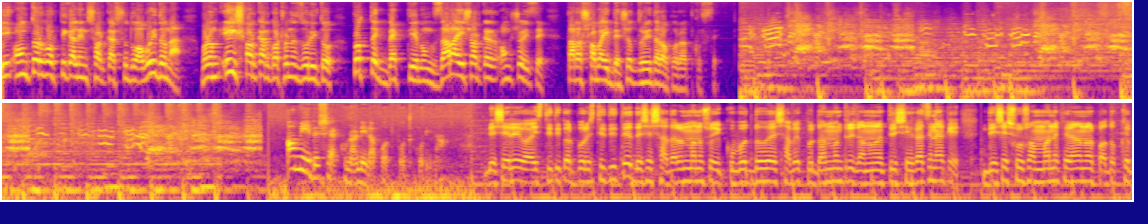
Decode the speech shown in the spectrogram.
এই অন্তর্বর্তীকালীন সরকার শুধু অবৈধ না বরং এই সরকার গঠনে জড়িত প্রত্যেক ব্যক্তি এবং যারা এই সরকারের অংশ হয়েছে তারা সবাই দেশদ্রোহিতার অপরাধ করছে। আমি এদেশে এখন আর নিরাপদ বোধ করি না। দেশের এই অস্থিতিকর পরিস্থিতিতে দেশের সাধারণ মানুষ ঐক্যবদ্ধ হয়ে সাবেক প্রধানমন্ত্রী জননেত্রী শেখ হাসিনাকে দেশে সুসম্মানে ফেরানোর পদক্ষেপ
